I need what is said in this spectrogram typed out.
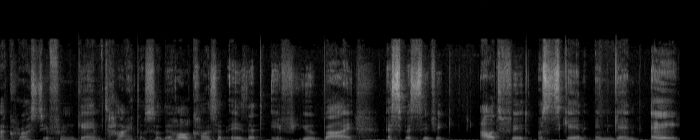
across different game titles. So the whole concept is that if you buy a specific outfit or skin in game A,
